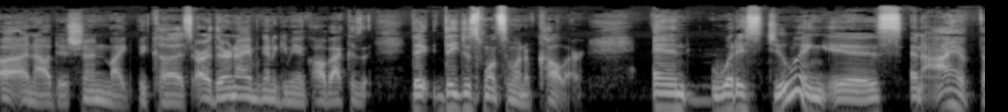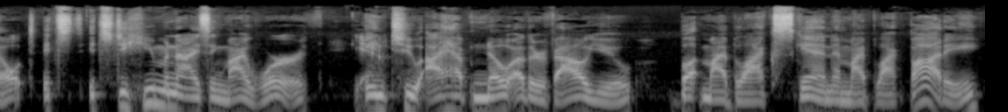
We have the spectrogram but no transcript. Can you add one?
an audition, like because, or they're not even going to give me a call back because they, they just want someone of color. And mm-hmm. what it's doing is, and I have felt it's, it's dehumanizing my worth yeah. into I have no other value but my black skin and my black body.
